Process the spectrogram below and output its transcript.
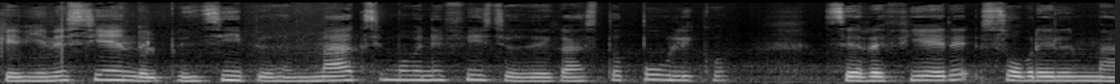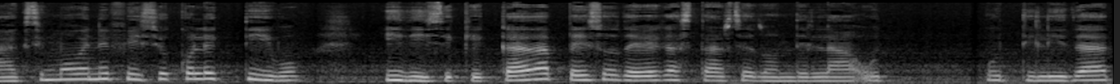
que viene siendo el principio del máximo beneficio de gasto público, se refiere sobre el máximo beneficio colectivo y dice que cada peso debe gastarse donde la utilidad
